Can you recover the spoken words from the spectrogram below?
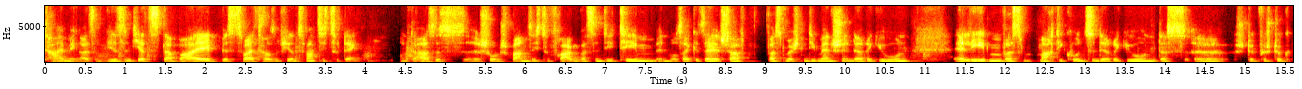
Timing. Also wir sind jetzt dabei, bis 2024 zu denken. Und da ist es äh, schon spannend, sich zu fragen, was sind die Themen in unserer Gesellschaft, was möchten die Menschen in der Region erleben, was macht die Kunst in der Region, das äh, Stück für Stück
